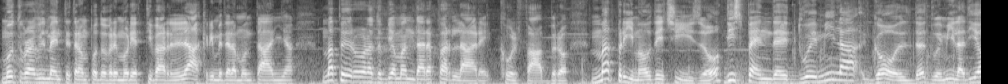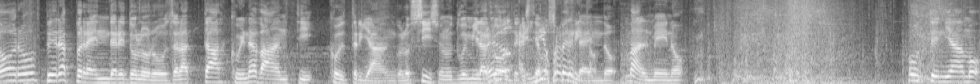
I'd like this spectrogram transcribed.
Molto probabilmente tra un po' dovremo riattivare le lacrime della montagna Ma per ora dobbiamo andare a parlare col fabbro. Ma prima ho deciso di spendere 2000 gold, 2000 di oro Per apprendere Dolorosa, l'attacco in avanti col triangolo. Sì, sono 2000 Quello gold che stiamo spendendo Ma almeno otteniamo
